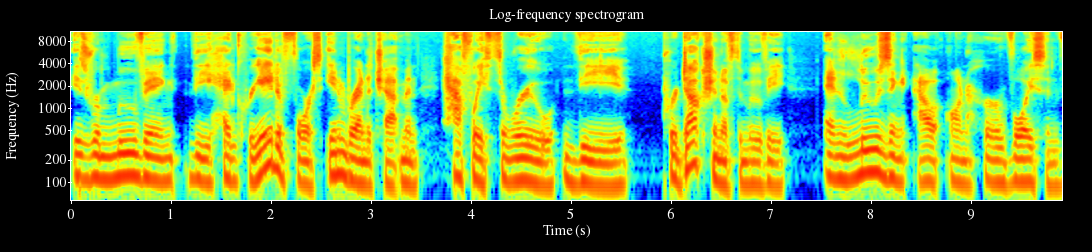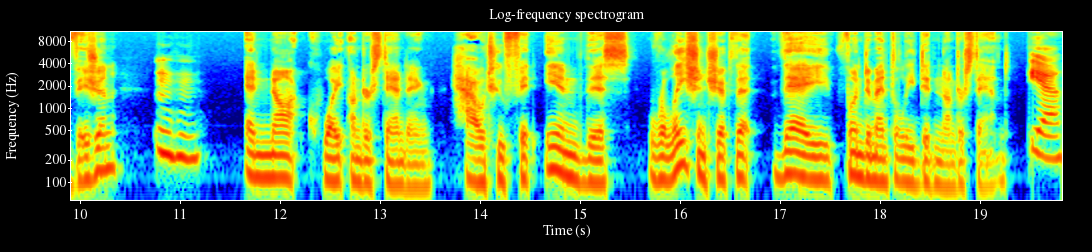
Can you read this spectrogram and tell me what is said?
is removing the head creative force in Brenda Chapman halfway through the production of the movie and losing out on her voice and vision Mm-hmm. and not quite understanding how to fit in this relationship that they fundamentally didn't understand. Yeah.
